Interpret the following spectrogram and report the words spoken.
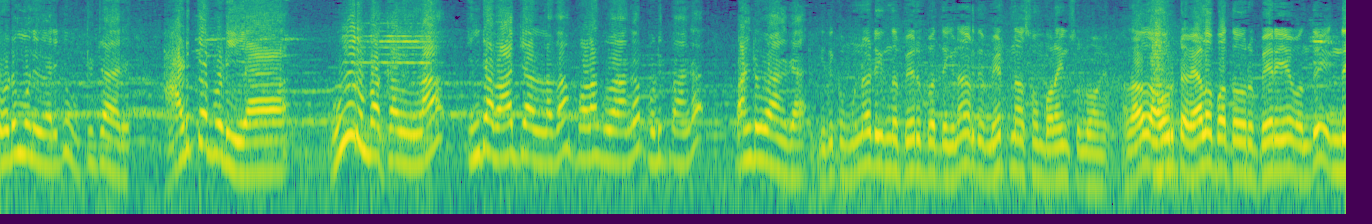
கொடுமுடி வரைக்கும் விட்டுட்டாரு. அடுத்தபடியா ஊர் மக்கள்லாம் இந்த வாய்க்காலில் தான் புழங்குவாங்க பிடிப்பாங்க பண்ணுவாங்க இதுக்கு முன்னாடி இருந்த பேர் பார்த்தீங்கன்னா இது மேட்நாசம் பாளையம்னு சொல்லுவாங்க. அதாவது அவர்கிட்ட வேலை பார்த்த ஒரு பேரையே வந்து இந்த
